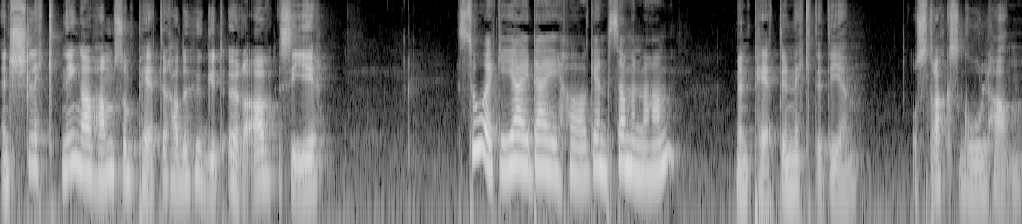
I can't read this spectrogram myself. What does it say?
en slektning av ham som Peter hadde hugget øret av, sier, Så ikke jeg deg i hagen sammen med ham? men Peter nektet igjen, og straks gol hanen.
